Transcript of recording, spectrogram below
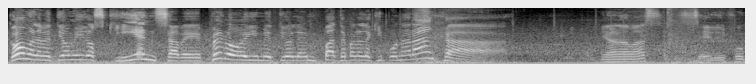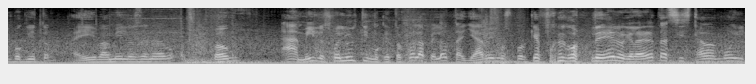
¿Cómo la metió Milos? ¿Quién sabe? Pero hoy metió el empate para el equipo naranja. Mira nada más. Se le fue un poquito. Ahí va Milos de nuevo. ¡Pum! Ah, Milos fue el último que tocó la pelota. Ya vimos por qué fue gol de él. Porque la neta sí estaba muy,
